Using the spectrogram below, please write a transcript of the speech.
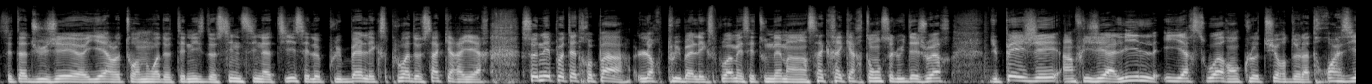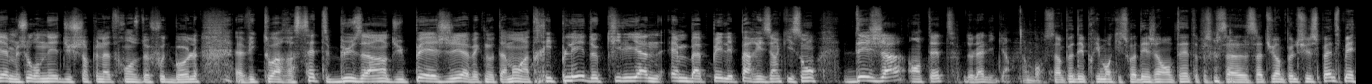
s'est adjugée hier le tournoi de tennis de Cincinnati. C'est le plus bel exploit de sa carrière. Ce n'est peut-être pas leur plus bel exploit, mais c'est tout de même un sacré carton, celui des joueurs du PSG infligé à Lille hier soir en clôture de la troisième journée du championnat de France de football. Victoire 7 buts à 1 du PSG avec notamment un triplé de Kylian Mbappé, les Parisiens qui sont déjà en tête de la Ligue 1. Bon, c'est un peu déprimant qu'ils soient déjà en tête parce que ça, ça tue un peu le suspense, mais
